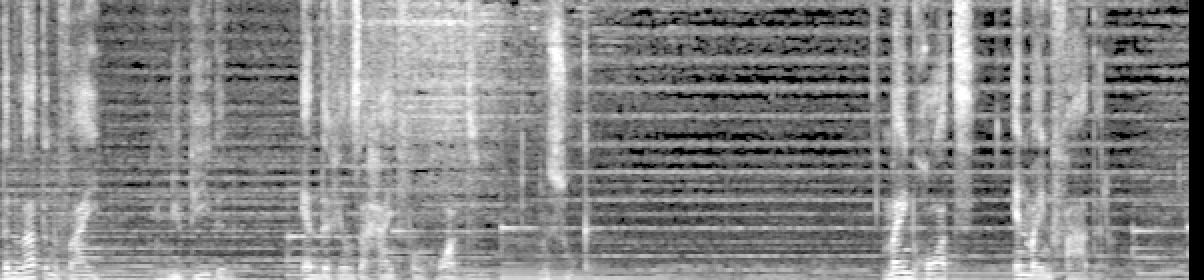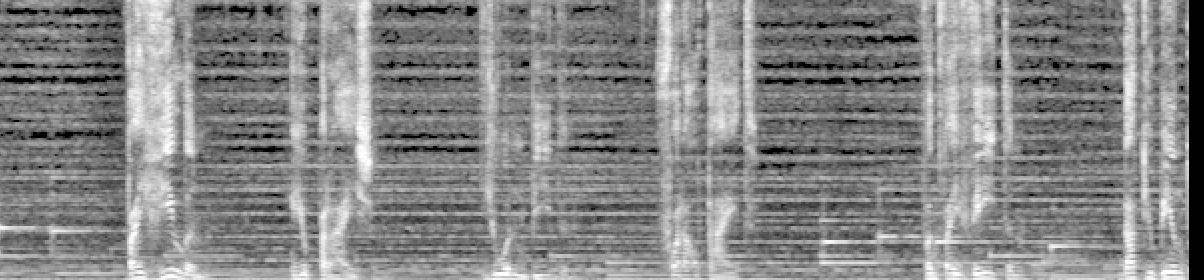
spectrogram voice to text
Dan laten wij nu bieden en de wilsheid van God zoeken. Mijn God en mijn Vader, wij willen u prijzen u aanbieden voor altijd. Want wij weten dat u bent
